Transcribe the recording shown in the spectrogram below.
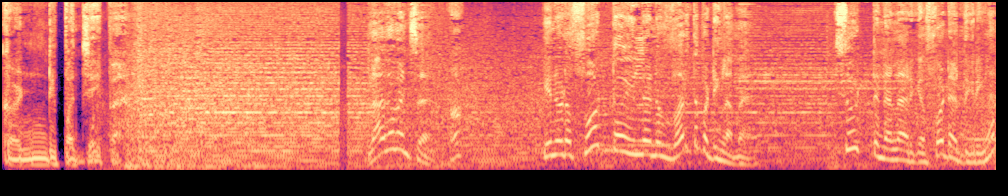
கண்டிப்பா ஜெயிப்பேன். ராகவன் சார் என்னோட போட்டோ இல்லைன்னு வருத்தப்பட்டீங்களாமே? சூட்டு நல்லா இருக்கு. போட்டோ எடுத்துக்கிறீங்களா?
